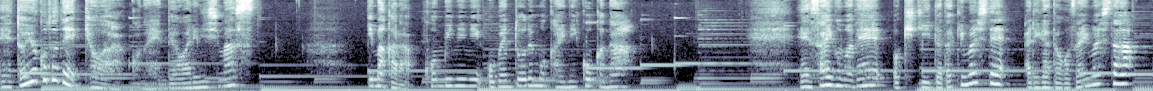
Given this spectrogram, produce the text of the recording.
えー、ということで今日はこの辺で終わりにします。今からコンビニにお弁当でも買いに行こうかな。えー、最後までお聴きいただきましてありがとうございました。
